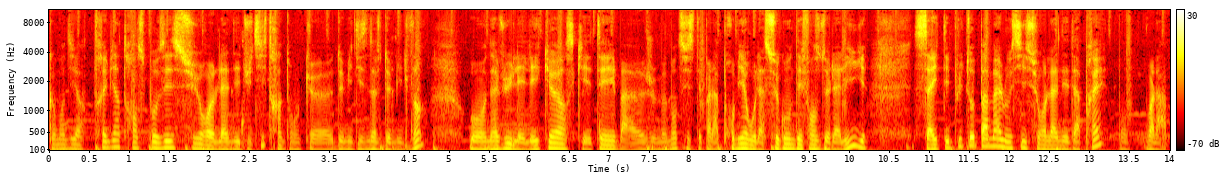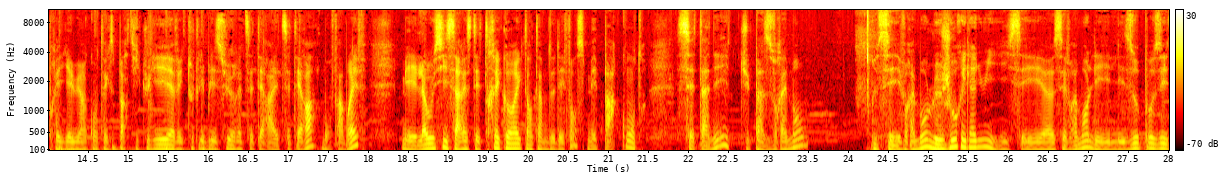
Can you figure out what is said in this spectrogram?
comment dire, très bien transposé sur l'année du titre, hein, donc euh, 2019-2020, où on a vu les Lakers qui étaient, bah, je me demande si c'était pas la première ou la seconde défense de la ligue. Ça a été plutôt pas mal aussi sur l'année d'après. Bon, voilà, après il y a eu un contexte particulier avec toutes les blessures, etc., etc. Bon, enfin bref, mais là aussi ça restait très correct en termes de défense. Mais par contre, cette année, tu passes vraiment c'est vraiment le jour et la nuit. C'est euh, c'est vraiment les, les opposés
